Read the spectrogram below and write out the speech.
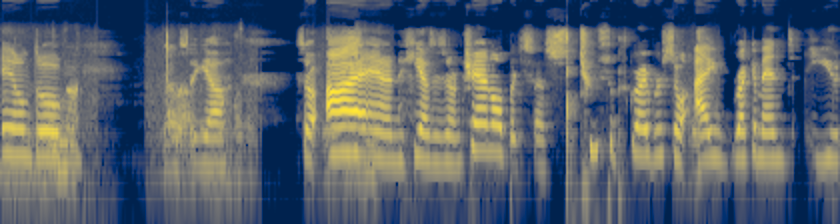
And um so yeah. So I and he has his own channel but he has two subscribers so I recommend you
